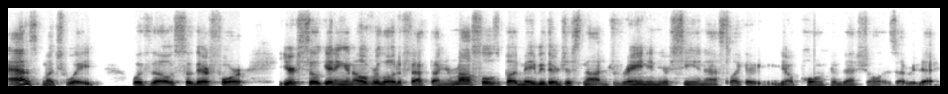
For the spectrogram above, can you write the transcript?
as much weight with those. So therefore, you're still getting an overload effect on your muscles, but maybe they're just not draining your CNS like a you know pulling conventional is every day.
